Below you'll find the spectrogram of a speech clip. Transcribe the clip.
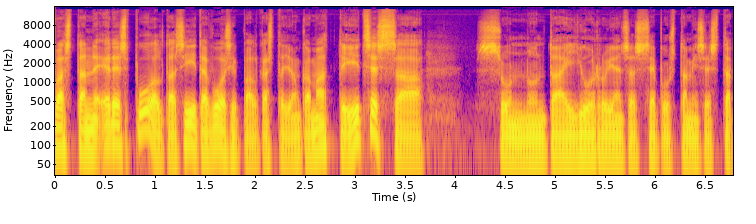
vastanne edes puolta siitä vuosipalkasta, jonka Matti itse saa sunnuntai-juorujensa sepustamisesta.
